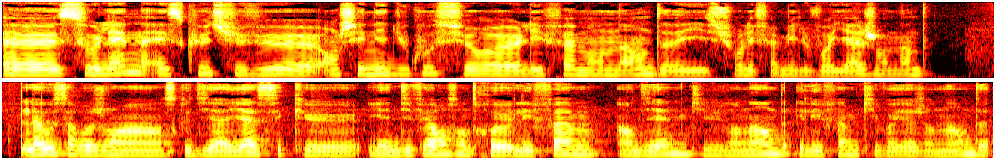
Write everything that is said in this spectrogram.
Solène, est-ce que tu veux enchaîner du coup sur les femmes en Inde et sur les femmes et le voyage en Inde? Là où ça rejoint ce que dit Aya, c'est qu'il y a une différence entre les femmes indiennes qui vivent en Inde et les femmes qui voyagent en Inde.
